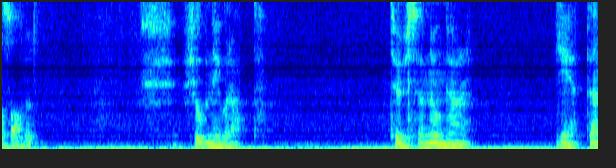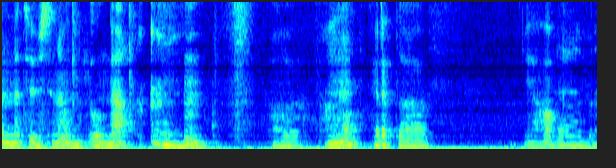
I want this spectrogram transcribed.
vad sa du? Shubnigorat. Tusen ungar. Geten med tusen un ungar. Mm. Mm. Är detta... Ja, Um,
